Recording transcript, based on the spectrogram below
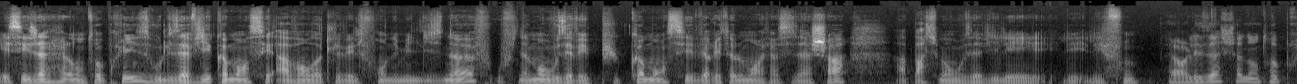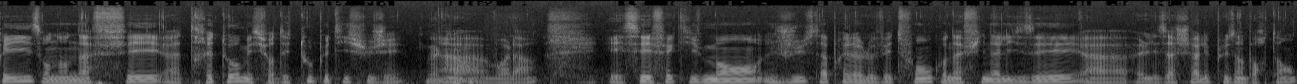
Et ces achats d'entreprise, vous les aviez commencés avant votre levée de fonds en 2019 ou finalement vous avez pu commencer véritablement à faire ces achats à partir du moment où vous aviez les, les, les fonds? Alors les achats d'entreprise, on en a fait euh, très tôt, mais sur des tout petits sujets. Euh, voilà. Et c'est effectivement juste après la levée de fonds qu'on a finalisé euh, les achats les plus importants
